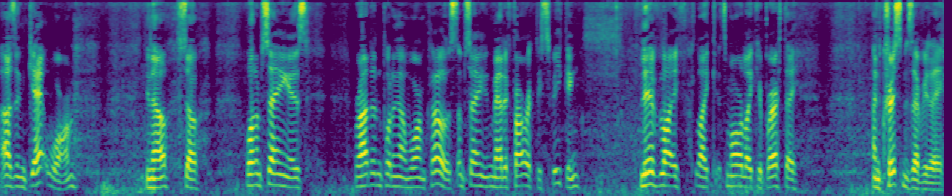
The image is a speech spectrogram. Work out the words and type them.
as in get warm. You know. So what I'm saying is, rather than putting on warm clothes, I'm saying metaphorically speaking, live life like it's more like your birthday and Christmas every day.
